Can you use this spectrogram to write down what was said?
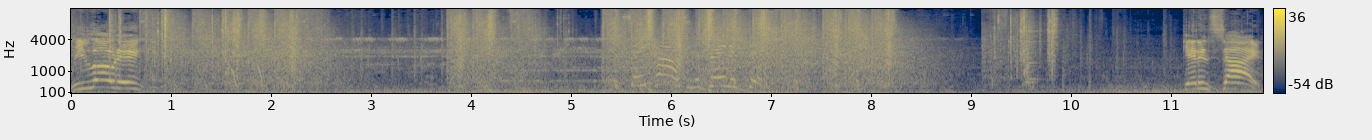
Reloading. Safe house in the drainage ditch. Get inside.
